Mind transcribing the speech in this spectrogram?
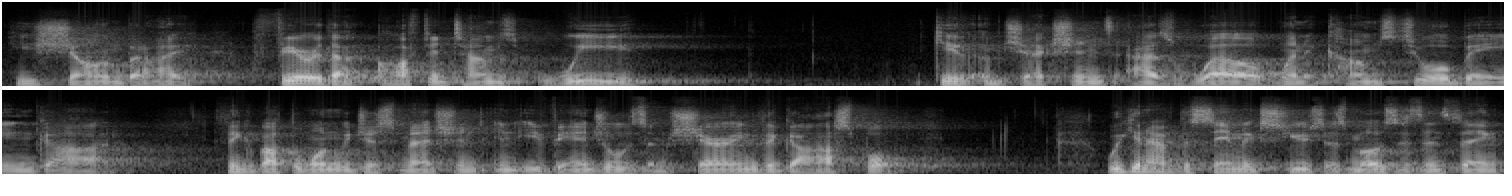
he's shown. But I fear that oftentimes we give objections as well when it comes to obeying God. Think about the one we just mentioned in evangelism, sharing the gospel. We can have the same excuse as Moses in saying,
